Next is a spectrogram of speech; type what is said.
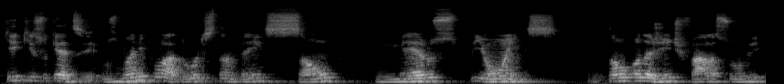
O que, que isso quer dizer? Os manipuladores também são meros peões. Então, quando a gente fala sobre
